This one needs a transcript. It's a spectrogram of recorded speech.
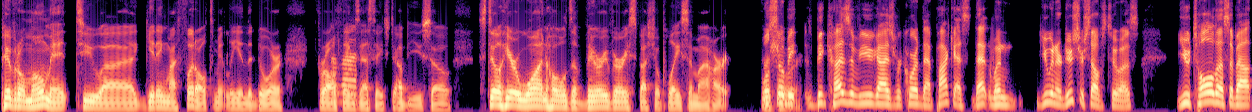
pivotal moment to uh, getting my foot ultimately in the door for all things SHW. So still here one holds a very, very special place in my heart. well, so be, because of you guys recording that podcast, that when you introduced yourselves to us, you told us about,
